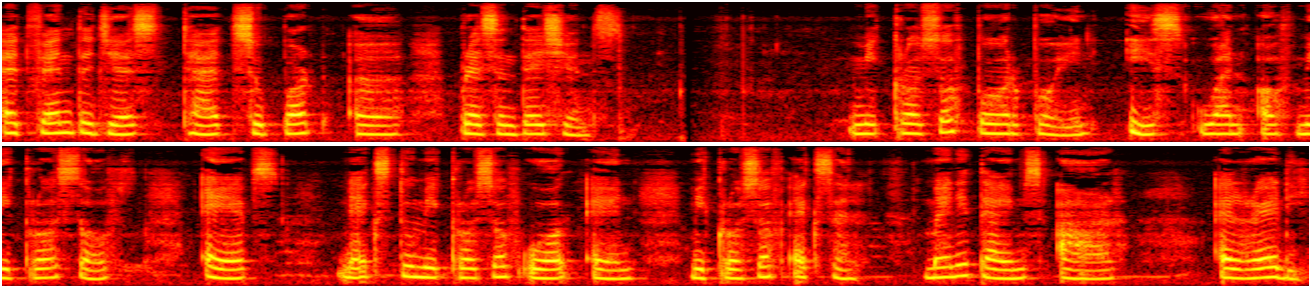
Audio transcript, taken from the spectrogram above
advantages that support uh, presentations. Microsoft PowerPoint is one of Microsoft's apps next to Microsoft Word and Microsoft Excel. Many times are already.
